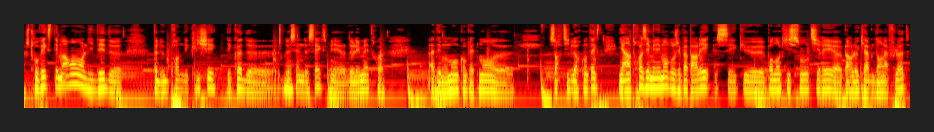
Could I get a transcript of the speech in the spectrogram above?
Je trouvais que c'était marrant l'idée de, de prendre des clichés, des codes de, de scènes de sexe, mais de les mettre à des moments complètement sortis de leur contexte. Il y a un troisième élément dont j'ai pas parlé, c'est que pendant qu'ils sont tirés par le câble dans la flotte,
